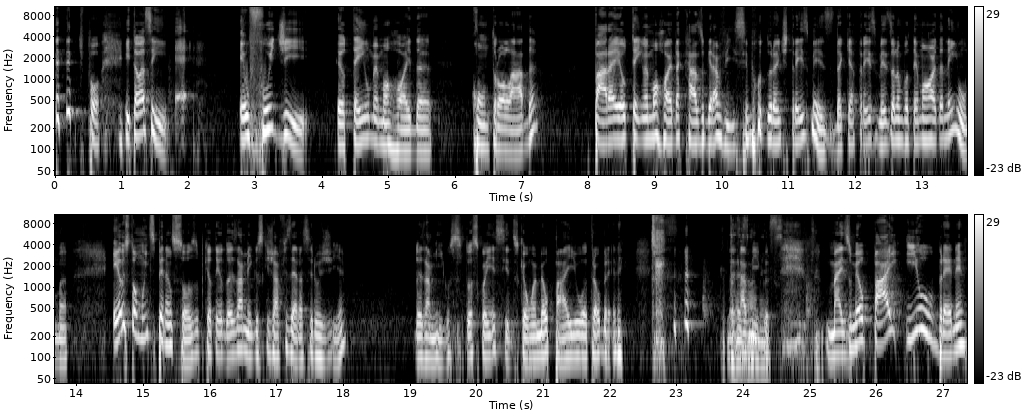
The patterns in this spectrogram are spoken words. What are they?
tipo, então assim, é- eu fui de eu tenho uma hemorroida controlada para eu tenho hemorroida caso gravíssimo durante três meses. Daqui a três meses eu não vou ter hemorroida nenhuma. Eu estou muito esperançoso, porque eu tenho dois amigos que já fizeram a cirurgia. Dois amigos, dois conhecidos, que um é meu pai e o outro é o Brenner. dois Dois amigos. Mas o meu pai e o Brenner,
